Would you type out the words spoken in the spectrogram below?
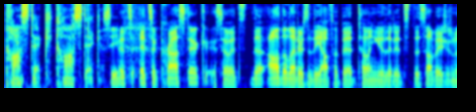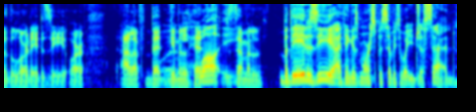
caustic Caustic. Caustic. See, It's it's acrostic, so it's the all the letters of the alphabet telling you that it's the salvation of the Lord A to Z or Aleph Bet Gimel Het well, Zemel but the A to Z I think is more specific to what you just said.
